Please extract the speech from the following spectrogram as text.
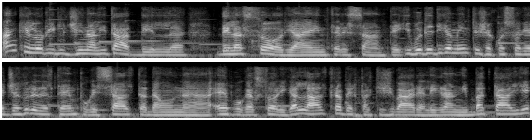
Anche l'originalità del, della storia è interessante. Ipoteticamente c'è questo viaggiatore del tempo che salta da un'epoca storica all'altra per partecipare alle grandi battaglie,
